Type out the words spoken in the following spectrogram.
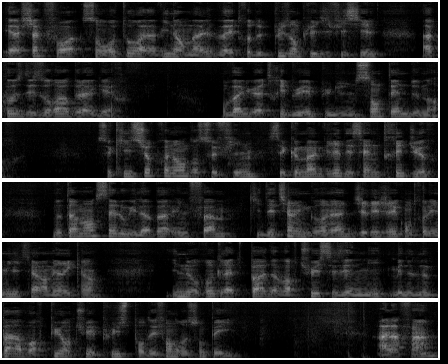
et à chaque fois, son retour à la vie normale va être de plus en plus difficile à cause des horreurs de la guerre on va lui attribuer plus d'une centaine de morts. Ce qui est surprenant dans ce film, c'est que malgré des scènes très dures, notamment celle où il abat une femme qui détient une grenade dirigée contre les militaires américains, il ne regrette pas d'avoir tué ses ennemis, mais de ne pas avoir pu en tuer plus pour défendre son pays. À la fin,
